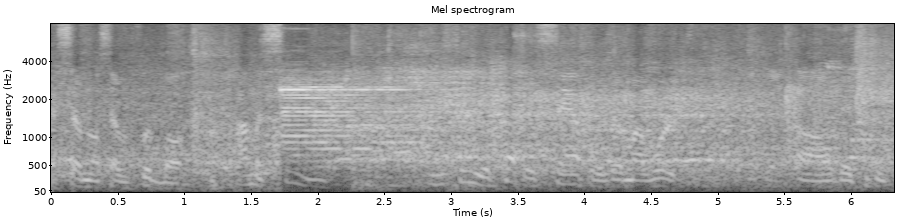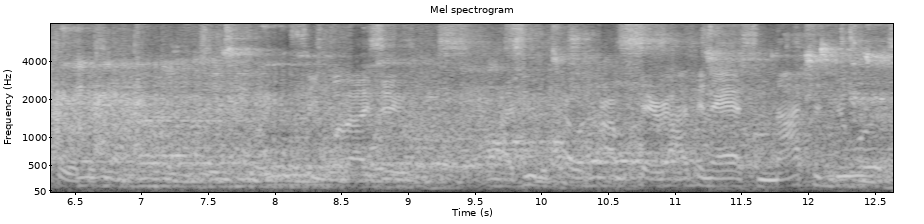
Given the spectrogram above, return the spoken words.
Yeah, 707 football. I'm senior. I'm send you a couple of samples of my work uh, that you can to me. See what I do. I do the color commentary. I've been asked not to do it,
